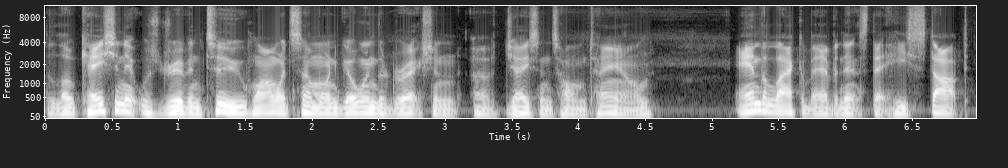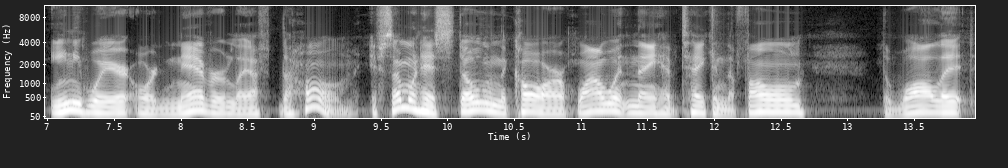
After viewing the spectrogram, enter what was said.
the location it was driven to, why would someone go in the direction of Jason's hometown? and the lack of evidence that he stopped anywhere or never left the home. If someone has stolen the car, why wouldn't they have taken the phone, the wallet,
